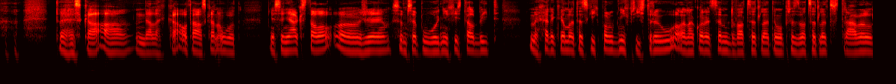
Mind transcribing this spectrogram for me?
to je hezká a nelehká otázka na úvod. Mně se nějak stalo, eh, že jsem se původně chystal být mechanikem leteckých palubních přístrojů, ale nakonec jsem 20 let nebo přes 20 let strávil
